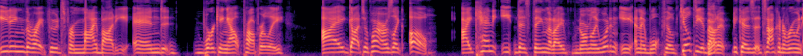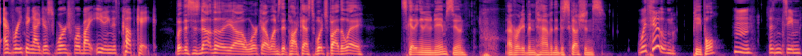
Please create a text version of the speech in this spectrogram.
eating the right foods for my body and working out properly, I got to a point where I was like, oh, I can eat this thing that I normally wouldn't eat and I won't feel guilty about Yep. it because it's not going to ruin everything I just worked for by eating this cupcake. but this is not the uh, Workout Wednesday podcast, which, by the way, it's getting a new name soon. I've already been having the discussions. With whom? People. Hmm. Doesn't seem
